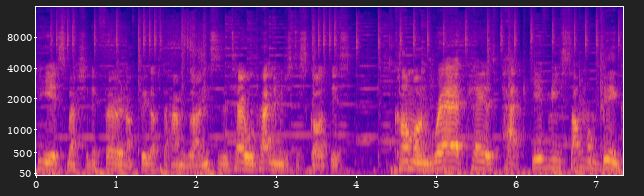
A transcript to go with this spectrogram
He is smashing it. Fair enough. Big ups to Hamza. And this is a terrible pack. Let me just discard this. Come on, rare players pack. Give me someone big.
